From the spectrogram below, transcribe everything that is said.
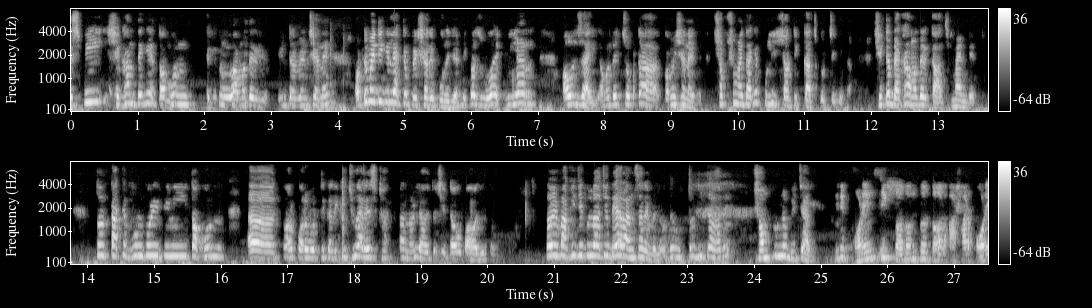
এসপি সেখান থেকে তখন একটু আমাদের ইন্টারভেনশনে অটোমেটিক্যালি একটা প্রেসারে পড়ে যায় বিকজ উই আর আউলজাই আমাদের চোখটা কমিশনের সবসময় থাকে পুলিশ সঠিক কাজ করছে কিনা। সেটা দেখা আমাদের কাজ ম্যান্ডেট তো তাকে ফোন করি, তিনি তখন পরবর্তীকালে কিছু অ্যারেস্ট হয়, তা নইলে হয়তো সেটাও পাওয়া যেত না। তবে বাকি যেগুলো আছে দে আর আনসারেবল ওদের উত্তর দিতে হবে। সম্পূর্ণ বিচার। যদি ফরেন্সিক তদন্ত দল আসার পরে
